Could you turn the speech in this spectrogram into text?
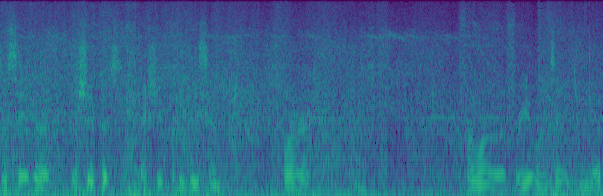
to say the the ship is actually pretty decent for for one of the free ones that you can get.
